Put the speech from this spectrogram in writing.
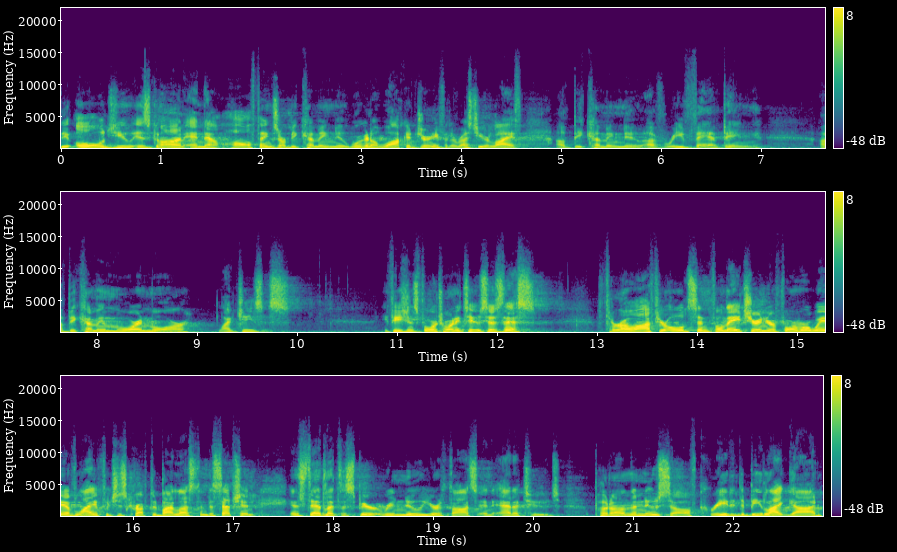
The old you is gone, and now all things are becoming new. We're going to walk a journey for the rest of your life of becoming new, of revamping, of becoming more and more like Jesus. Ephesians 4:22 says this, Throw off your old sinful nature and your former way of life, which is corrupted by lust and deception. Instead, let the Spirit renew your thoughts and attitudes. Put on the new self, created to be like God,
